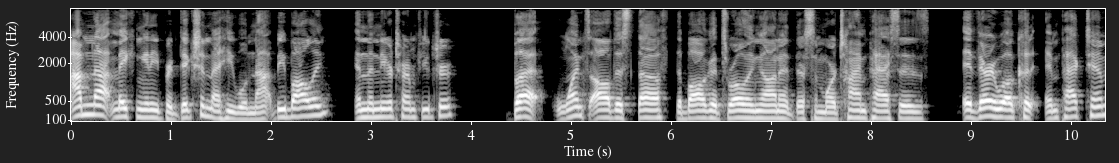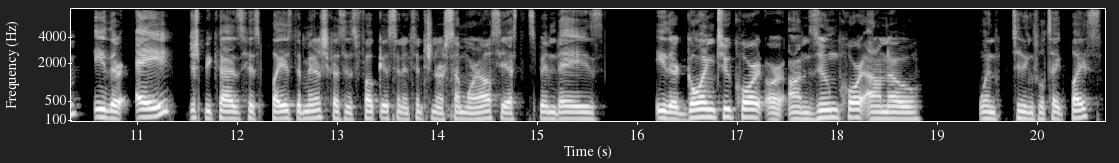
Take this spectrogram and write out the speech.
I'm not making any prediction that he will not be balling in the near term future. But once all this stuff, the ball gets rolling on it, there's some more time passes. It very well could impact him. Either A, just because his play is diminished because his focus and attention are somewhere else. He has to spend days either going to court or on Zoom court. I don't know when proceedings will take place.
